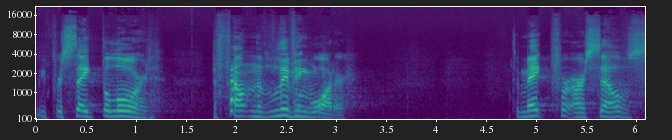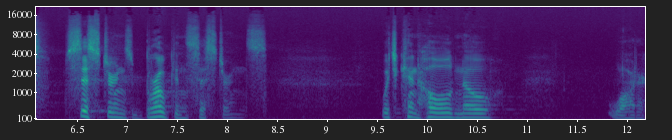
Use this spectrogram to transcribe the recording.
We forsake the Lord, the fountain of living water, to make for ourselves cisterns, broken cisterns, which can hold no water.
